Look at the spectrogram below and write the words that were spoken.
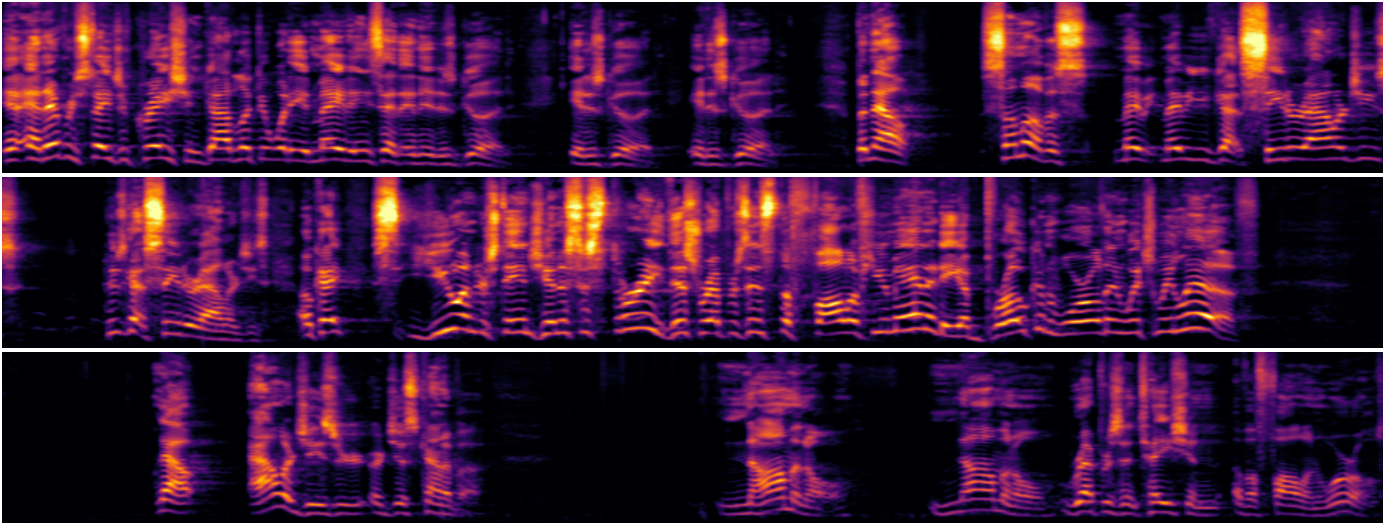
At every stage of creation, God looked at what He had made and He said, and it is good, it is good, it is good. But now, some of us, maybe, maybe you've got cedar allergies. Who's got cedar allergies? Okay, you understand Genesis 3. This represents the fall of humanity, a broken world in which we live. Now, allergies are, are just kind of a nominal, nominal representation of a fallen world.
